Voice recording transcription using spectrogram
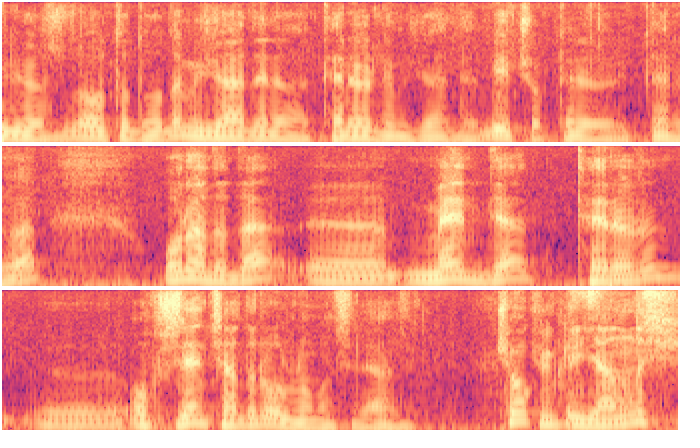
biliyorsunuz Orta Doğu'da mücadele var. Terörle mücadele. Birçok terör örgütleri var. Orada da e, medya terörün e, oksijen çadırı olmaması lazım. Çok Çünkü kısa- yanlış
